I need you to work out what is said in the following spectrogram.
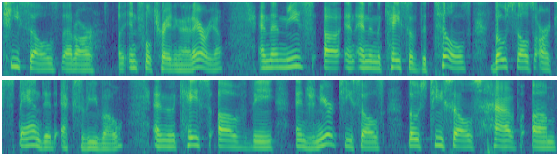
T cells that are uh, infiltrating that area. And then these, uh, and, and in the case of the TILs, those cells are expanded ex vivo. And in the case of the engineered T cells, those T cells have, um,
